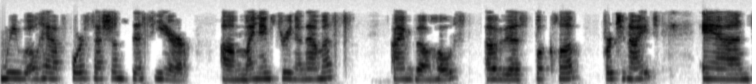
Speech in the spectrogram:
We will have four sessions this year. Um, my name's Drina Nemes. I'm the host of this book club for tonight. And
